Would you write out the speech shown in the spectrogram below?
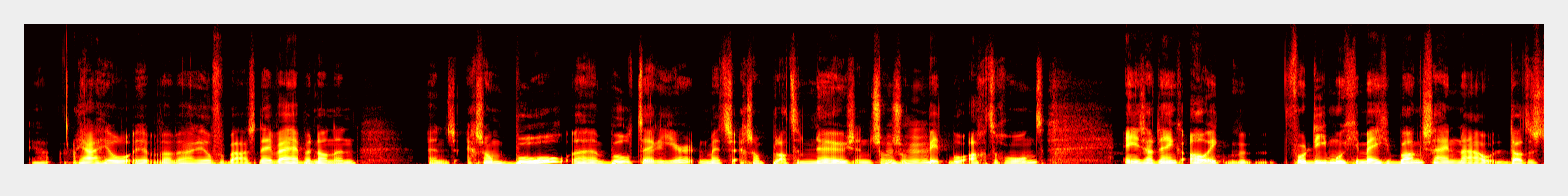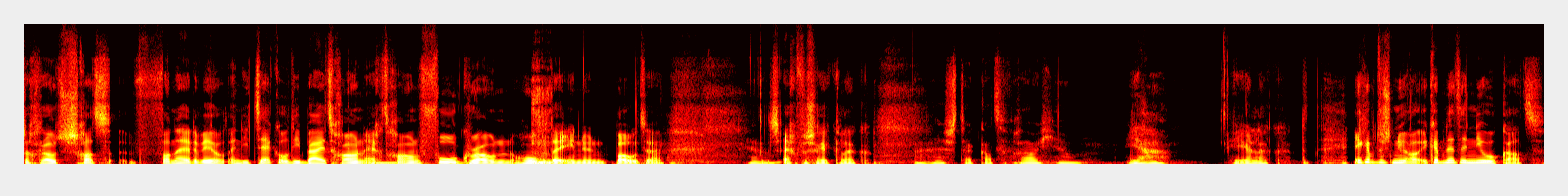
ja. ja heel, heel- we waren heel verbaasd. Nee, wij hebben dan een, een echt zo'n boel, een bull terrier, met echt zo'n platte neus en zo'n Mhm. soort pitbull-achtige hond. En je zou denken, oh, ik, voor die moet je een beetje bang zijn. Nou, dat is de grootste schat van de hele wereld. En die tackle, die bijt gewoon echt gewoon full-grown honden in hun poten. Ja. Dat is echt verschrikkelijk. Katvrouwtje. Ja, heerlijk. Ik heb dus nu, ik heb net een nieuwe kat.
